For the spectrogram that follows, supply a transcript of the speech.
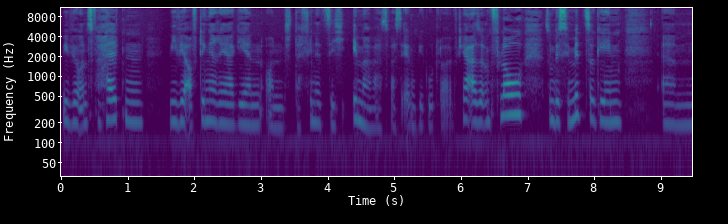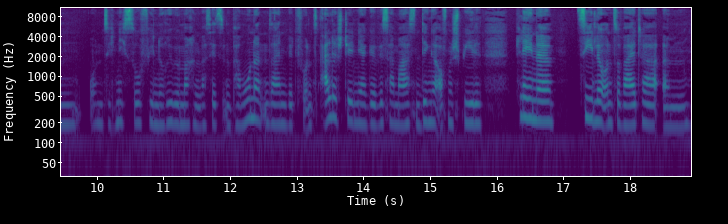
wie wir uns verhalten, wie wir auf Dinge reagieren und da findet sich immer was, was irgendwie gut läuft. Ja, also im Flow so ein bisschen mitzugehen ähm, und sich nicht so viel eine Rübe machen, was jetzt in ein paar Monaten sein wird. Für uns alle stehen ja gewissermaßen Dinge auf dem Spiel, Pläne, Ziele und so weiter. Ähm,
